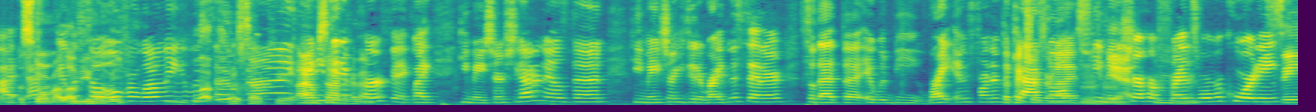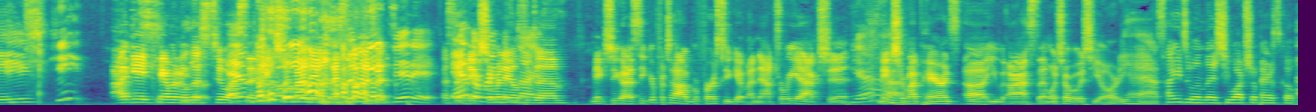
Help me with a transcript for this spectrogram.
I, a storm. I, love you, homie. It was so overwhelming. It was love so, it. Was so nice. cute. I'm and he did it perfect. Like he made sure she got her nails done. He made sure he did it right in the center so that the it would be right in front of the, castle. the pictures castle. Are nice. He made mm-hmm. sure her friends were recording. See, he I gave Cameron a list too. I said, make sure my nails. I said, said, did it. I said, make sure my nails are done. Make sure you got a secret photographer so you get my natural reaction. Yeah. Make sure my parents. Uh, you ask them which which she already has. How you doing, Liz? She watched a Periscope?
